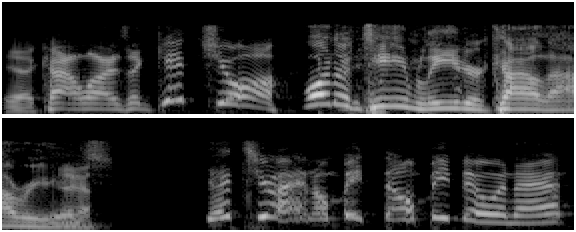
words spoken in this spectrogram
Yeah. Kyle Lowry's like, "Get your, What a team leader Kyle Lowry is. Yeah. get your, don't be, don't be doing that."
